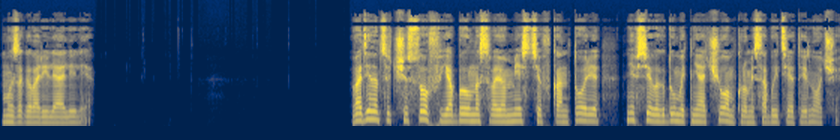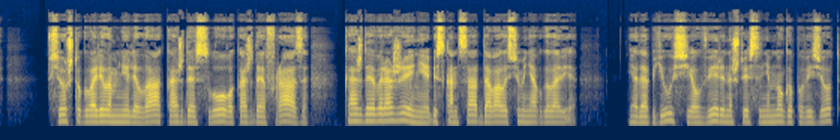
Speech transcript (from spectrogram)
мы заговорили о Лиле. В одиннадцать часов я был на своем месте в конторе, не в силах думать ни о чем, кроме событий этой ночи. Все, что говорила мне Лила, каждое слово, каждая фраза, каждое выражение без конца отдавалось у меня в голове. Я добьюсь, я уверена, что если немного повезет...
